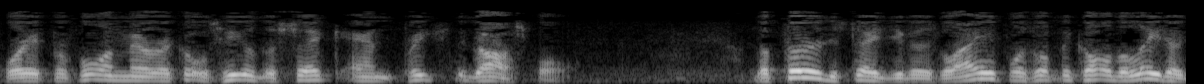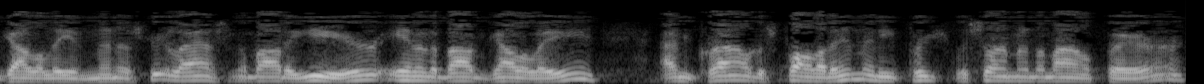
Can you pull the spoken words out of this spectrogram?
where he performed miracles, healed the sick, and preached the gospel. The third stage of his life was what we call the later Galilean ministry, lasting about a year in and about Galilee, and crowds followed him, and he preached the Sermon on the Mount there,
